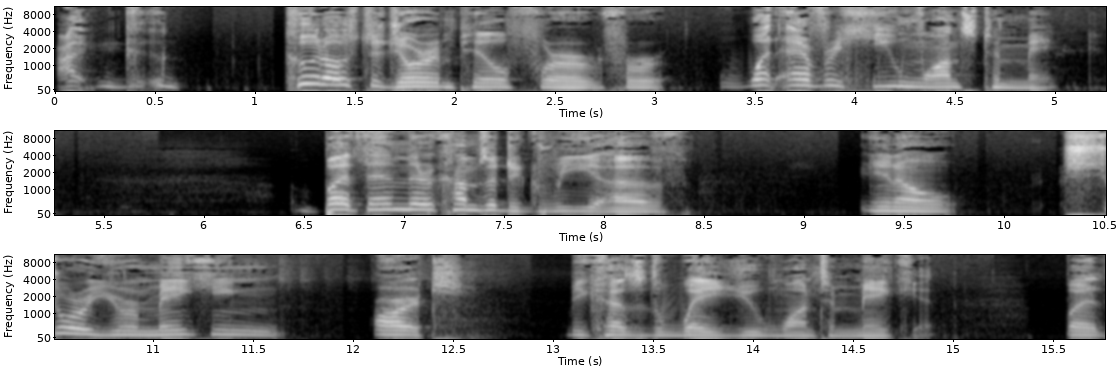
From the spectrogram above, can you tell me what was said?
i g- kudos to jordan peele for for whatever he wants to make. But then there comes a degree of you know sure you're making art because the way you want to make it. But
